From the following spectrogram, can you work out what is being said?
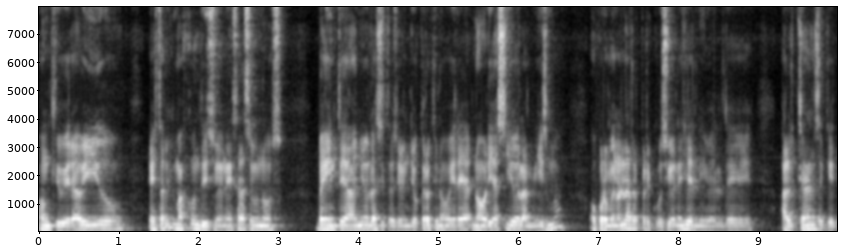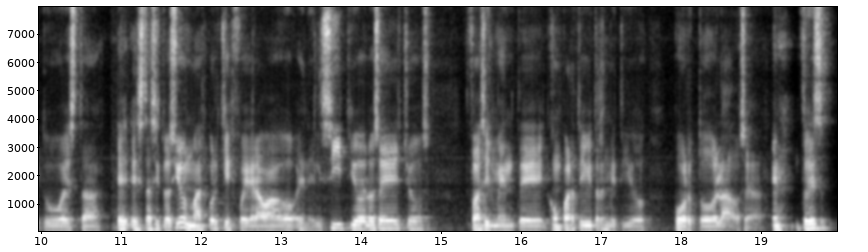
aunque hubiera habido estas mismas condiciones hace unos 20 años, la situación yo creo que no, hubiera, no habría sido la misma o por lo menos las repercusiones y el nivel de alcance que tuvo esta, e, esta situación, más porque fue grabado en el sitio de los hechos, fácilmente compartido y transmitido por todo lado. O sea, entonces,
